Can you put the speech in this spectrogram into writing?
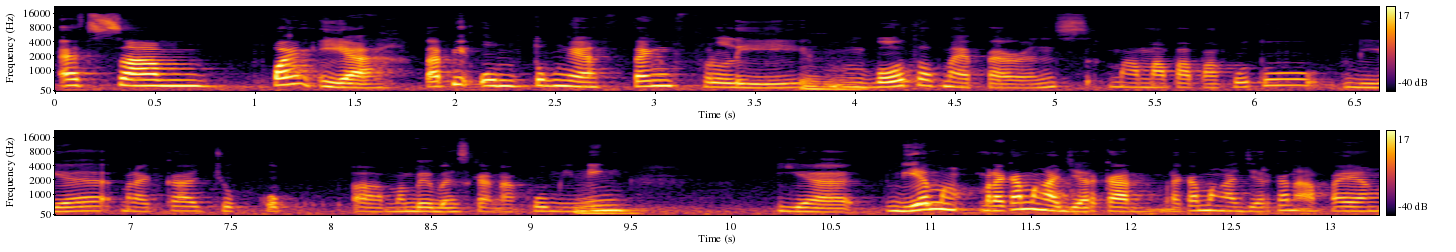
at some point iya, tapi untungnya thankfully Hmm. both of my parents, mama papaku tuh dia mereka cukup uh, membebaskan aku meaning Hmm. Ya dia mereka mengajarkan mereka mengajarkan apa yang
